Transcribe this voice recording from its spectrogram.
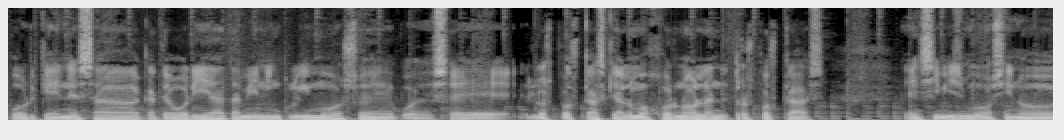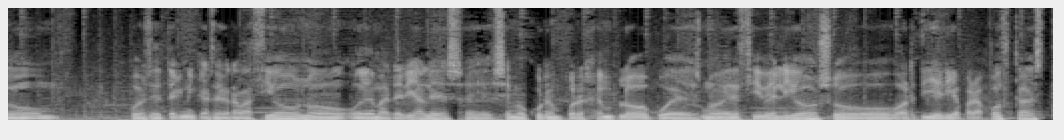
Porque en esa categoría también incluimos eh, pues, eh, los podcasts que a lo mejor no hablan de otros podcasts en sí mismos, sino pues de técnicas de grabación o, de materiales. Eh, se me ocurren, por ejemplo, pues 9 decibelios o artillería para podcast.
